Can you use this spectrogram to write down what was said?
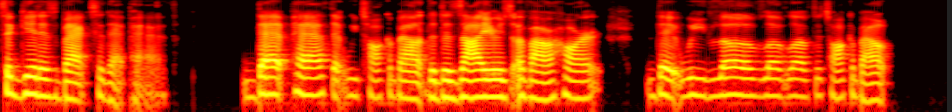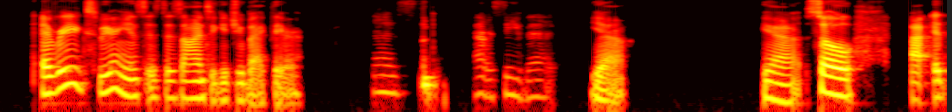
to get us back to that path. That path that we talk about, the desires of our heart that we love, love, love to talk about. Every experience is designed to get you back there. Yes, I receive that. Yeah. Yeah. So I,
